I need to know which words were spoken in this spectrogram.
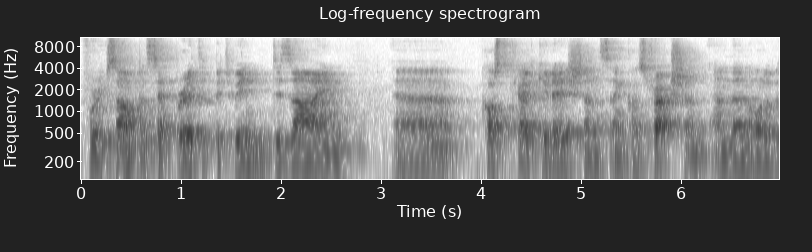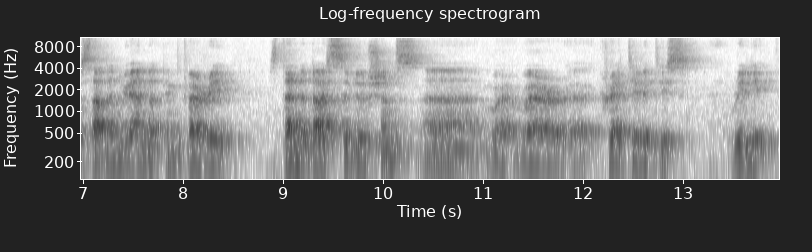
for example, separated between design, uh, cost calculations and construction and then all of a sudden you end up in very standardized solutions uh, where, where uh, creativity is really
